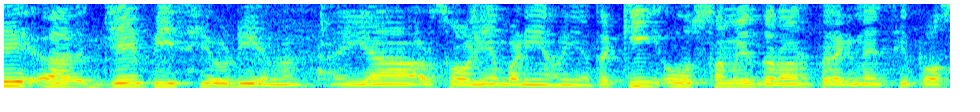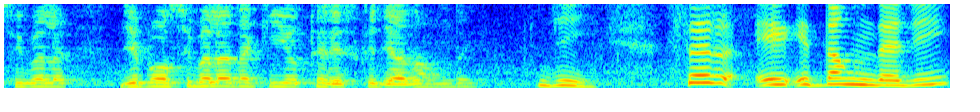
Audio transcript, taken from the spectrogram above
ਤੇ ਅ, ਜੇ ਪੀਸੀਓਡੀ ਹੈ ਮੈਮ ਜਾਂ ਰਸੌਲੀਆਂ ਬਣੀਆਂ ਹੋਈਆਂ ਤਾਂ ਕੀ ਉਸ ਸਮੇਂ ਦੌਰਾਨ ਪ੍ਰੈਗਨੈਂਸੀ ਪੋਸੀਬਲ ਹੈ? ਜੇ ਪੋਸੀਬਲ ਹੈ ਤਾਂ ਕੀ ਉੱਥੇ ਰਿਸਕ ਜ਼ਿਆਦਾ ਹੁੰਦਾ? ਹੈ ਜੀ। ਸਰ ਇਦਾਂ ਹੁੰਦਾ ਜੀ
